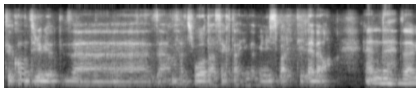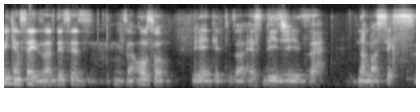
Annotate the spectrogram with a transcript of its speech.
to contribute the, the water sector in the municipality level, and the, we can say that this is also related to the SDGs number six,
